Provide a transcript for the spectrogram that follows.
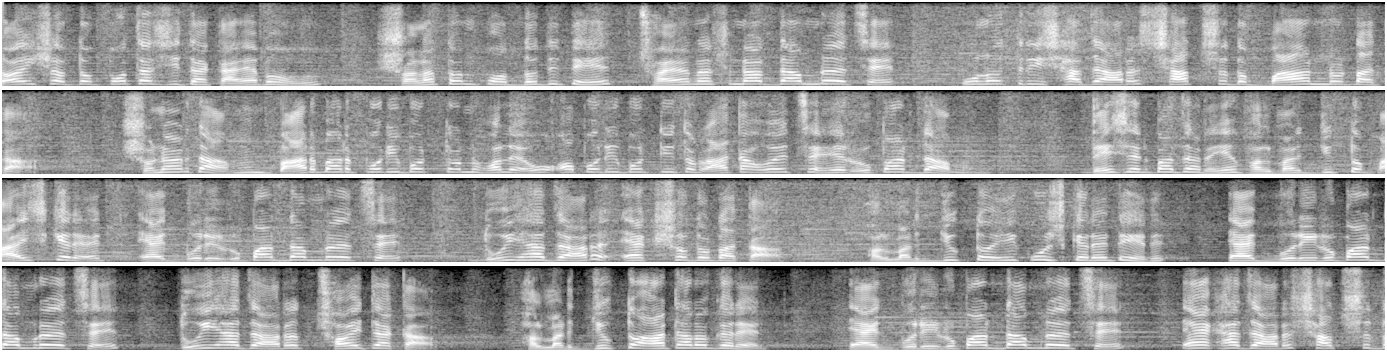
নয়শত পঁচাশি টাকা এবং সনাতন পদ্ধতিতে ছয়ানা সোনার দাম রয়েছে উনত্রিশ হাজার সাতশত বাহান্ন টাকা। সোনার দাম বারবার পরিবর্তন হলেও অপরিবর্তিত রাখা হয়েছে রূপার দাম। দেশের বাজারে হলমার্কযুক্ত বাইশ ক্যারেট এক ভরি রূপার দাম রয়েছে দুই হাজার একশত টাকা। হলমার্কযুক্ত একুশ ক্যারেটের এক ভরি রূপার দাম রয়েছে দুই হাজার ছয় টাকা। হলমার্কযুক্ত আঠারো ক্যারেট। এক ভরি রূপার দাম রয়েছে এক হাজার সাতশত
